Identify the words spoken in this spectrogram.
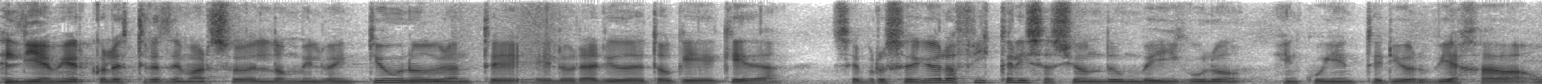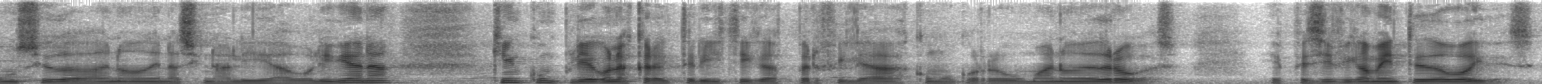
El día miércoles 3 de marzo del 2021, durante el horario de toque de queda, se procedió a la fiscalización de un vehículo en cuyo interior viajaba un ciudadano de nacionalidad boliviana, quien cumplía con las características perfiladas como correo humano de drogas, específicamente de ovoides,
